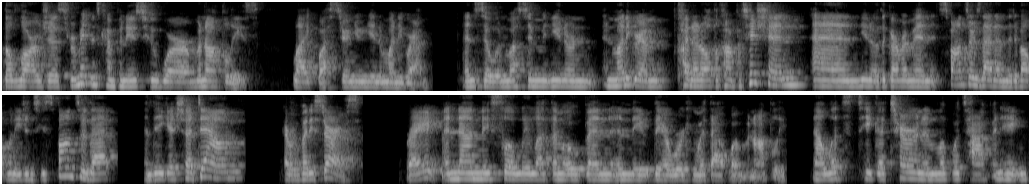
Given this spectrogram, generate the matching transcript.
the largest remittance companies who were monopolies like Western Union and MoneyGram. And so when Western Union and MoneyGram cut out all the competition and, you know, the government sponsors that and the development agencies sponsor that, and they get shut down, everybody starves, right? And then they slowly let them open and they, they are working with that one monopoly. Now let's take a turn and look what's happening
